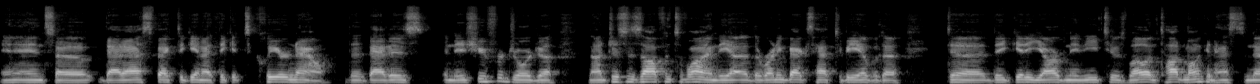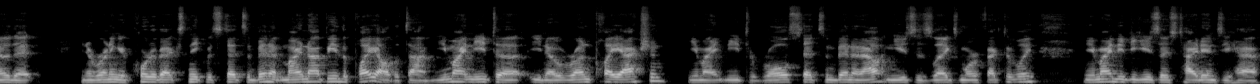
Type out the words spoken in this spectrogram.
And so that aspect, again, I think it's clear now that that is an issue for Georgia, not just as offensive line. The uh, the running backs have to be able to to they get a yard when they need to as well. And Todd Monken has to know that you know running a quarterback sneak with Stetson Bennett might not be the play all the time. You might need to you know run play action. You might need to roll Stetson Bennett out and use his legs more effectively. You might need to use those tight ends you have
